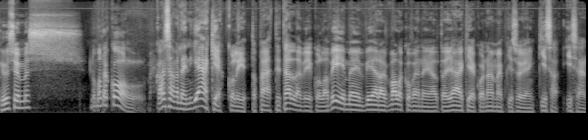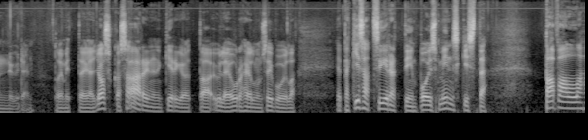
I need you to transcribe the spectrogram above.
Kysymys numero kolme. Kansainvälinen jääkiekkoliitto päätti tällä viikolla viimein viedä valko jääkiekon MM-kisojen kisa-isännyyden. Toimittaja Joska Saarinen kirjoittaa Yle Urheilun sivuilla, että kisat siirrettiin pois Minskistä tavalla,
